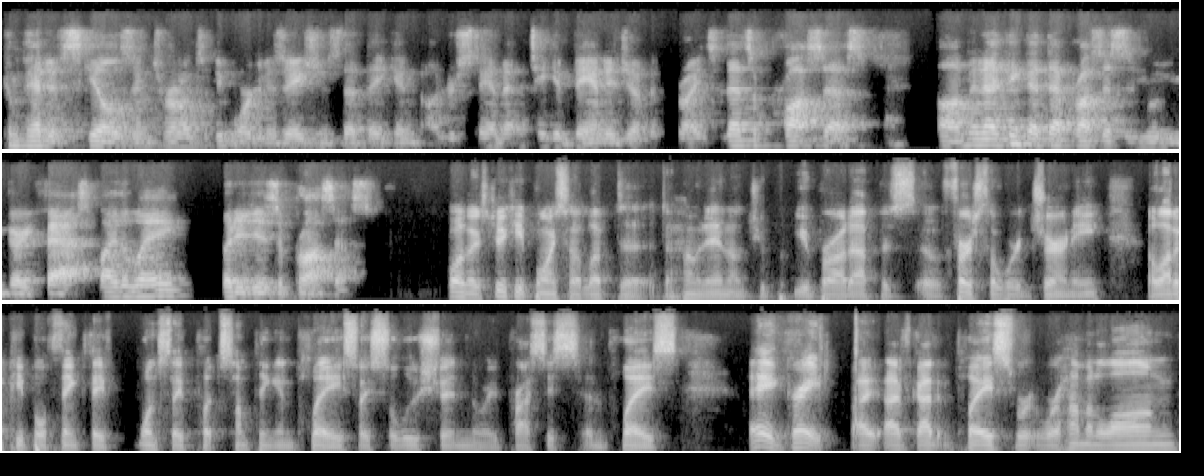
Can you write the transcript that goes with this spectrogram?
competitive skills internal to the organizations that they can understand that and take advantage of it, right? So that's a process. Um, and I think that that process is moving very fast, by the way, but it is a process. Well, there's two key points I'd love to, to hone in on. You, you brought up is uh, first the word journey. A lot of people think they once they put something in place, a solution or a process in place, hey, great, I, have got it in place. We're, we're humming along,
